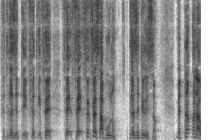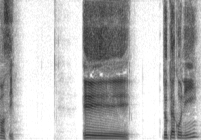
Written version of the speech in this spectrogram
Faites très faites fait fait fait ça pour nous. Très intéressant. Maintenant on avance. Et docteur Koni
